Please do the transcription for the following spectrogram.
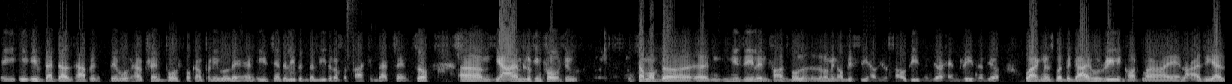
if that does happen, they won't have Trent Boult for company, will they? And he's generally been the leader of the pack in that sense. So um, yeah, I'm looking forward to some of the uh, New Zealand fast bowlers. I mean, obviously you have your Southees and your Henrys and your Wagners, but the guy who really caught my eye, as he has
